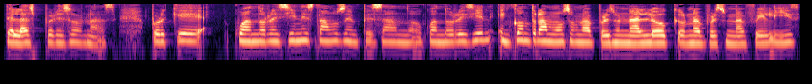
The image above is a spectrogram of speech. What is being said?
de las personas, porque cuando recién estamos empezando, cuando recién encontramos a una persona loca, una persona feliz,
